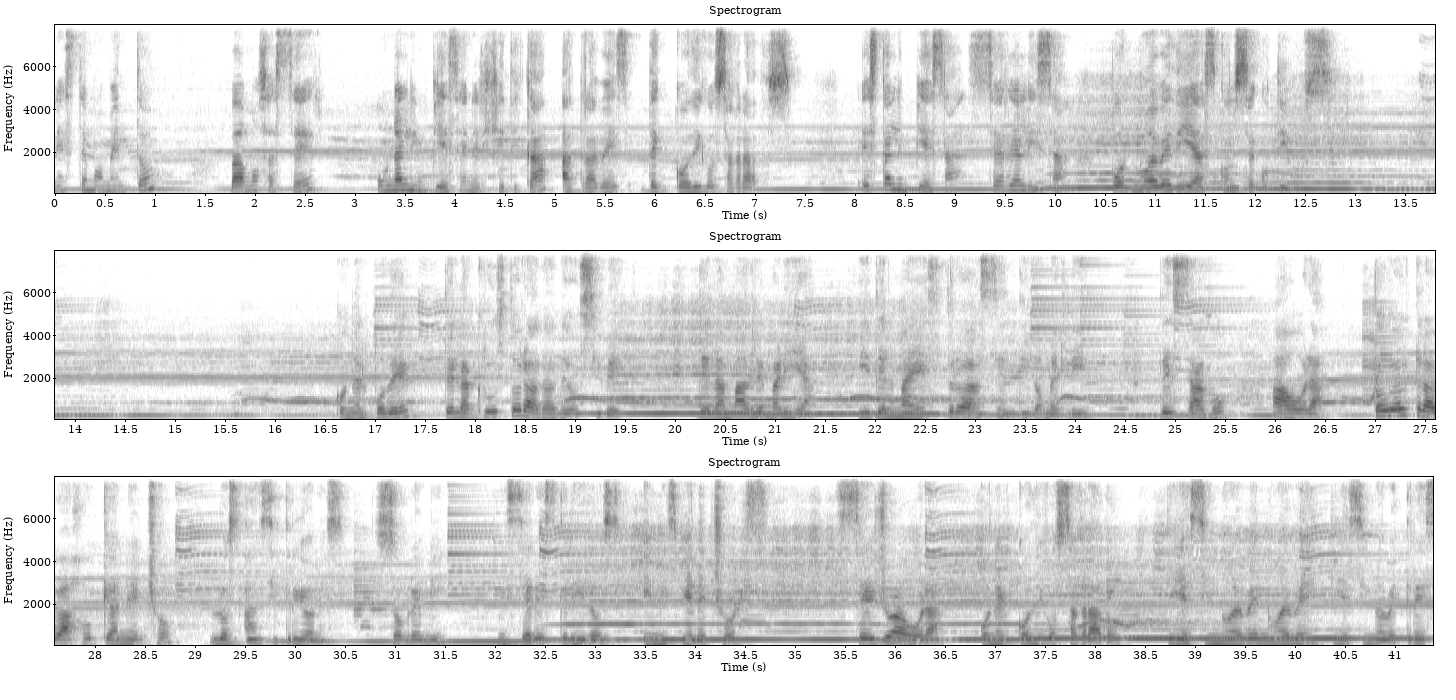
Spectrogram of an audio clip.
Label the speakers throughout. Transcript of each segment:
Speaker 1: En este momento vamos a hacer una limpieza energética a través de códigos sagrados. Esta limpieza se realiza por nueve días consecutivos. Con el poder de la cruz dorada de Osibet, de la Madre María y del Maestro Ascendido Merlín, deshago ahora todo el trabajo que han hecho los anfitriones sobre mí, mis seres queridos y mis bienhechores. Sello ahora con el código sagrado 1991913,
